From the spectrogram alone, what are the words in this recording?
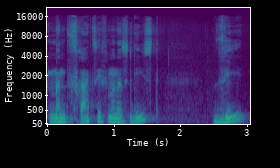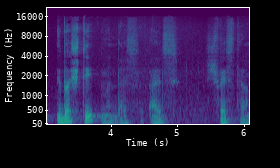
man fragt sich, wenn man das liest, wie übersteht man das als Schwester?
